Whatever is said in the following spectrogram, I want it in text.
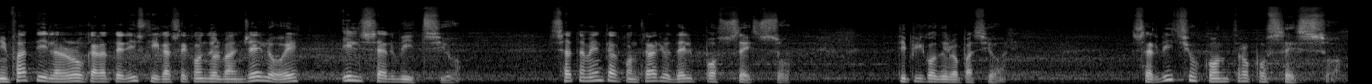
Infatti la loro caratteristica, secondo il Vangelo, è il servizio, esattamente al contrario del possesso, tipico delle passioni. Servizio contro possesso.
